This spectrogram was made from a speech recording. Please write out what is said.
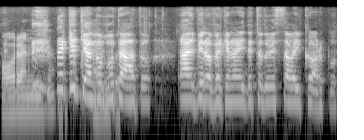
Orange. perché ti hanno And- votato? Ah, è vero, perché non hai detto dove stava il corpo.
